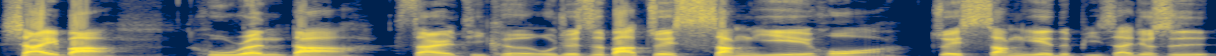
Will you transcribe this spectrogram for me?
下一把湖人打塞尔提克，我觉得这把最商业化、最商业的比赛，就是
